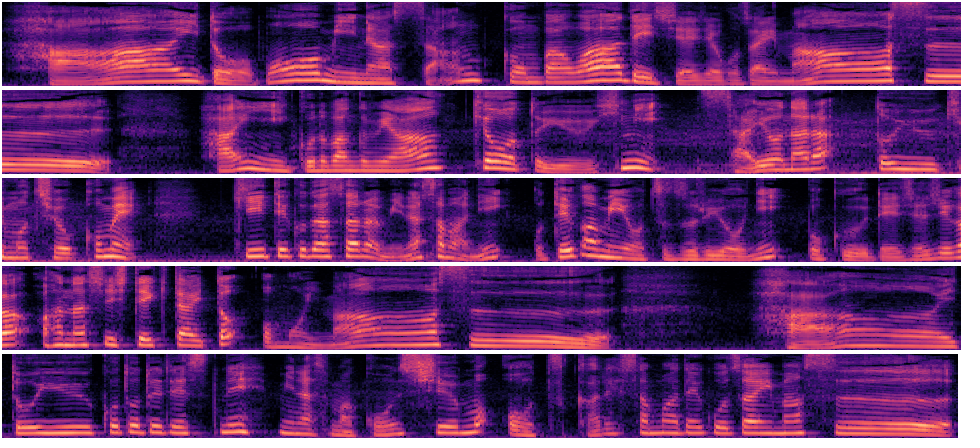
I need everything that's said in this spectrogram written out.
はーい、どうも、皆さん、こんばんは、デジェイでございます。はい、この番組は、今日という日に、さよならという気持ちを込め、聞いてくださる皆様にお手紙を綴るように、僕、デジェジがお話ししていきたいと思います。はーい。ということでですね、皆様今週もお疲れ様でございます。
